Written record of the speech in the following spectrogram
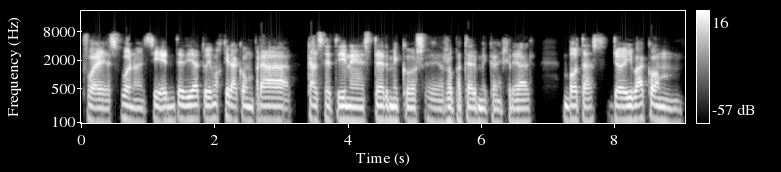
pues bueno, el siguiente día tuvimos que ir a comprar calcetines térmicos, eh, ropa térmica en general, botas. Yo iba con,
